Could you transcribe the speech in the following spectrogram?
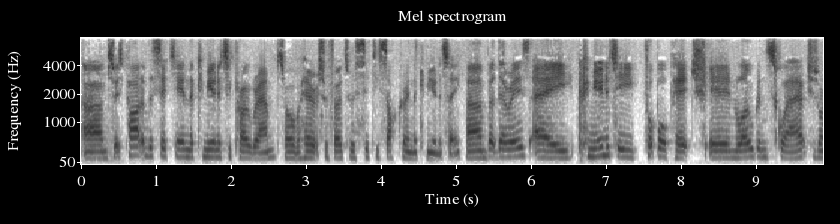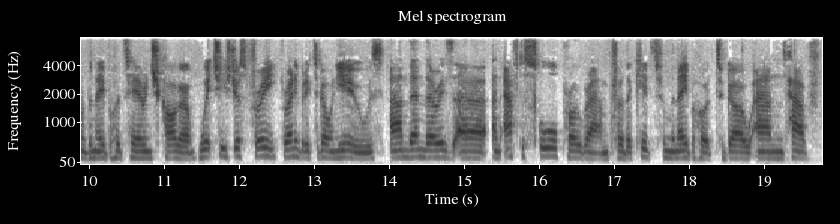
Um, so it's part of the city and the community program. So over here it's referred to as city soccer in the community. Um, but there is a community football pitch in Logan Square, which is one of the neighborhoods here in Chicago, which is just free for anybody to go and use. And then there is a, uh, an after school program for the kids from the neighborhood to go and have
